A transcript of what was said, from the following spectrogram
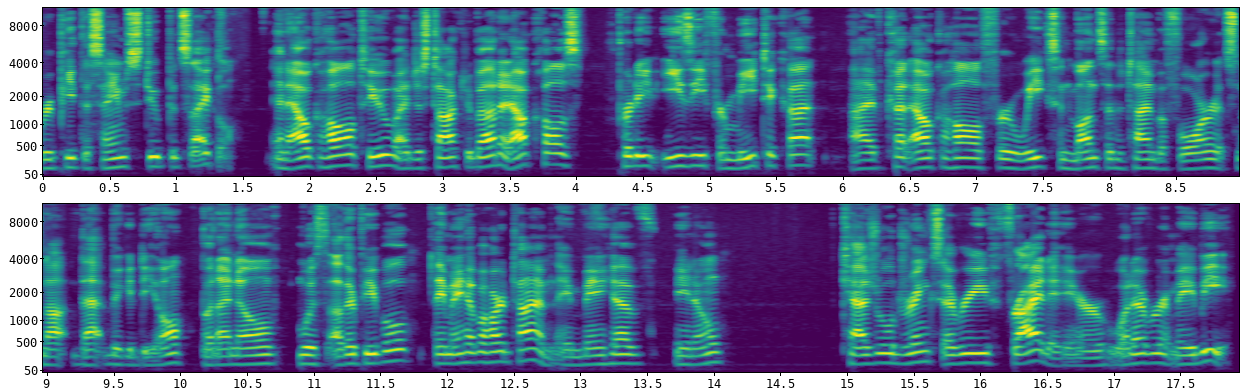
repeat the same stupid cycle. And alcohol, too, I just talked about it. Alcohol is pretty easy for me to cut. I've cut alcohol for weeks and months at a time before. It's not that big a deal. But I know with other people, they may have a hard time. They may have, you know, casual drinks every Friday or whatever it may be.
